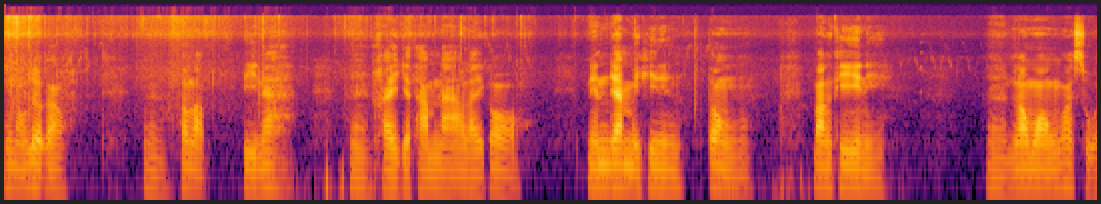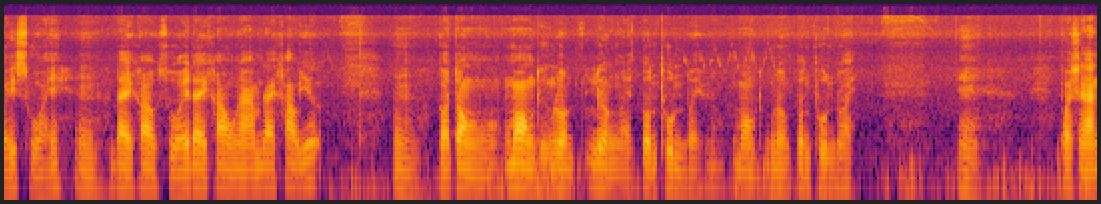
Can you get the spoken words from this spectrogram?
พี่น้องเลือกเอาอสำหรับปีหน้าใครจะทำนาอะไรก็ เน้นย้ำอีกทีหนึงต้องบางทีนี่ เรามองว่าสวยสวยได้ข้าวสวยได้ข้าวงามได้ข้าวเยอะอก็ต้องมองถึงเรื่องต้นทุนด้วยพี่องมองถึงเรื่องต้นทุนด้วยเออเพราะฉะนั้น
